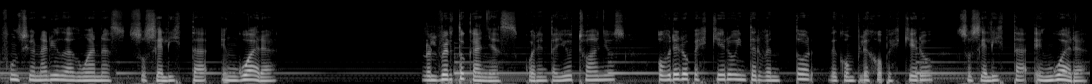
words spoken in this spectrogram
funcionario de aduanas socialista en Guara, Norberto Cañas, 48 años, obrero pesquero interventor de complejo pesquero socialista en Guara,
